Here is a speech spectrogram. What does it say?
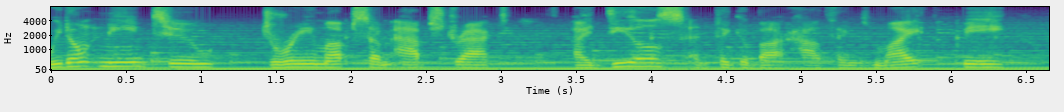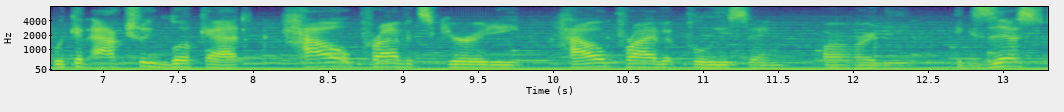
we don't need to dream up some abstract ideals and think about how things might be, we could actually look at how private security, how private policing already exists,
